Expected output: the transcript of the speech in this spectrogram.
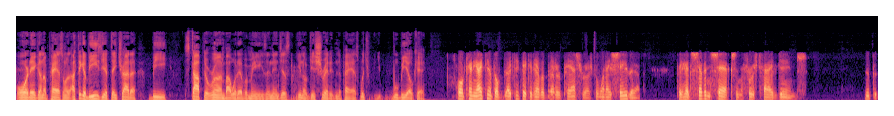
or they're going to pass on. us. I think it'd be easier if they try to be stop the run by whatever means, and then just you know get shredded in the pass, which will be okay. Well, Kenny, I think they'll, I think they could have a better pass rush. But when I say that, they had seven sacks in the first five games. Th- th-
